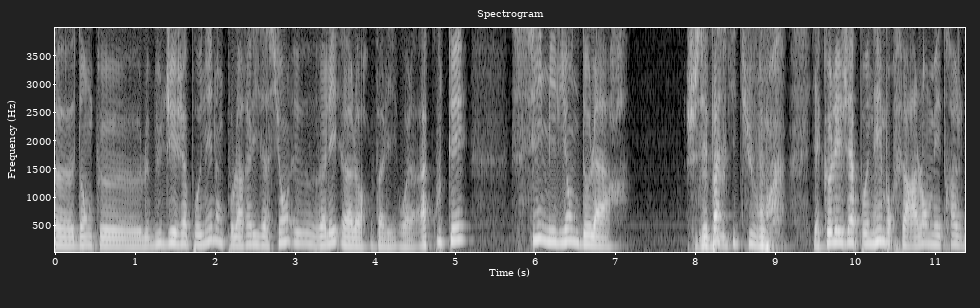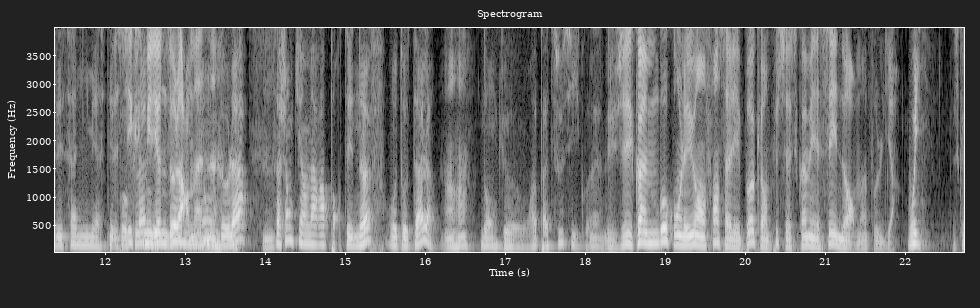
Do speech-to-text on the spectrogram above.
Euh, donc euh, le budget japonais donc pour la réalisation euh, valait alors valait voilà a coûté 6 millions de dollars. Je sais pas Mhm. ce que tu vois. Il y a que les Japonais pour faire un long métrage dessin animé à cette époque-là. Six de million 6 dollar millions man. de dollars, Mm. sachant qu'il en a rapporté 9 au total. Uh-huh. Donc, euh, ouais, pas de souci. Quoi. Ouais, mais C'est quand même beau qu'on l'ait eu en France à l'époque. En plus, c'est quand même assez énorme, hein, faut le dire. Oui. Parce que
